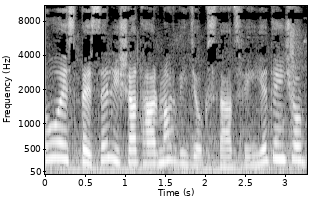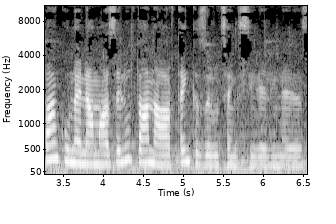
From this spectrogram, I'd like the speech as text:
Ու այսպես էլի շատ հարմար վիդեո կստացվի։ Եթե ինչ-որ բան կունենամ ասելու, տանը արդեն կզրուցենք սիրելիներս։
